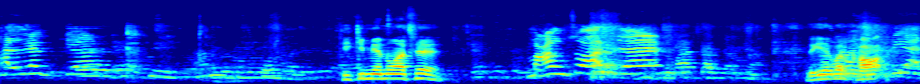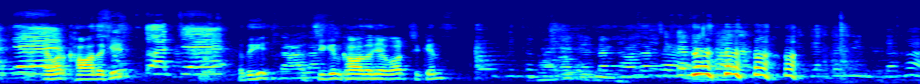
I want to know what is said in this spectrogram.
ভালো কি কি মেনু আছে? মাংস আছে। দেখি একবার খাওয়া একবার খাওয়া দেখি। দেখি চিকেন খাওয়া দেখি একবার চিকেন দেখা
